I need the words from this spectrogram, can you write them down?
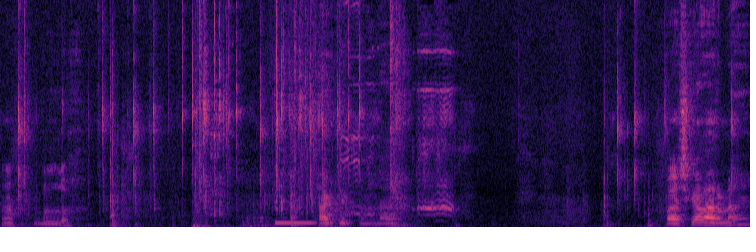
Hı, bulduk. Taktık bunda. Başka var mı?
